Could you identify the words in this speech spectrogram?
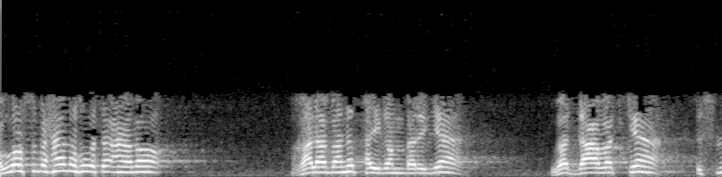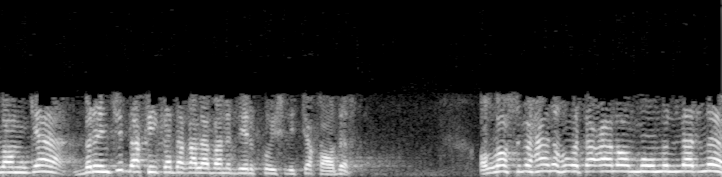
alloh subhana va taolo g'alabani payg'ambariga va da'vatga islomga birinchi daqiqada g'alabani berib qo'yishlikka qodir. Alloh subhanahu va taolo mo'minlarni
